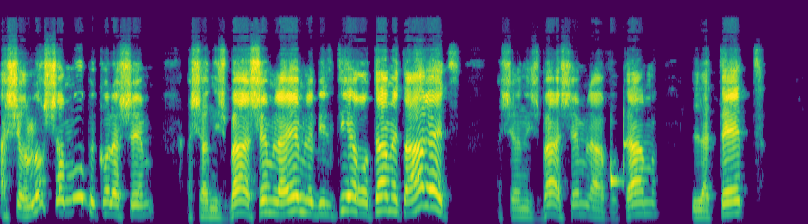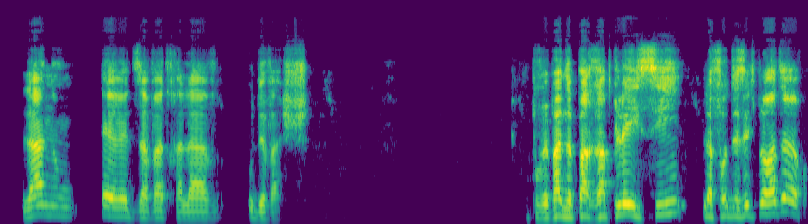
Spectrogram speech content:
אשר לא שמעו בקול השם, אשר נשבע השם להם לבלתי הראותם את הארץ, אשר נשבע השם לאבותם לתת לנו ארץ זבת חלב ודבש. Vous ne pouvez pas ne pas rappeler ici la faute des explorateurs.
